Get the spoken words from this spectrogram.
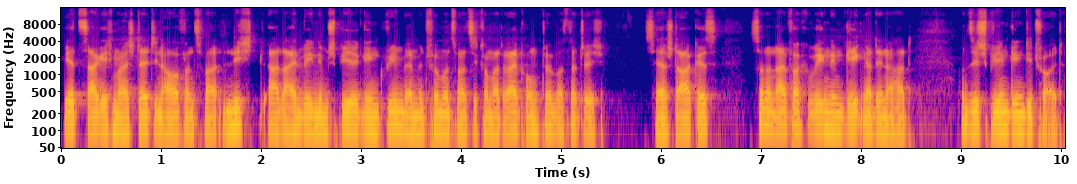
Jetzt sage ich mal, stellt ihn auf, und zwar nicht allein wegen dem Spiel gegen Green Bay mit 25,3 Punkte, was natürlich sehr stark ist, sondern einfach wegen dem Gegner, den er hat. Und sie spielen gegen Detroit.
